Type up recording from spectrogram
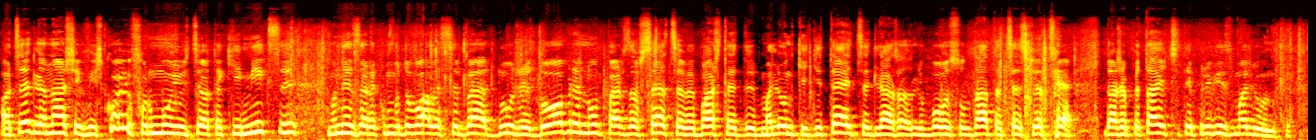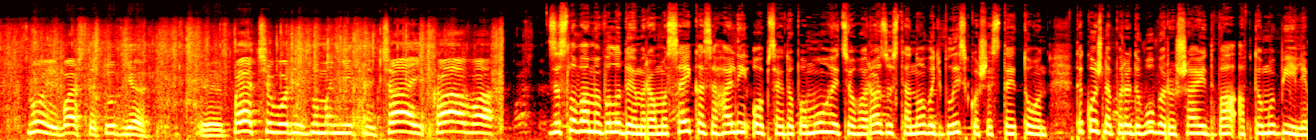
А це для наших військових формуються такі мікси. Вони зарекомендували себе дуже добре. Ну, перш за все, це ви бачите малюнки дітей. Це для любого солдата це святе. Навіть питають, чи ти привіз малюнки. Ну і бачите, тут є е, печиво різноманітне, чай, кава. За словами Володимира Мосейка, загальний обсяг допомоги цього разу становить близько 6 тонн. Також на передову вирушають два автомобілі.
